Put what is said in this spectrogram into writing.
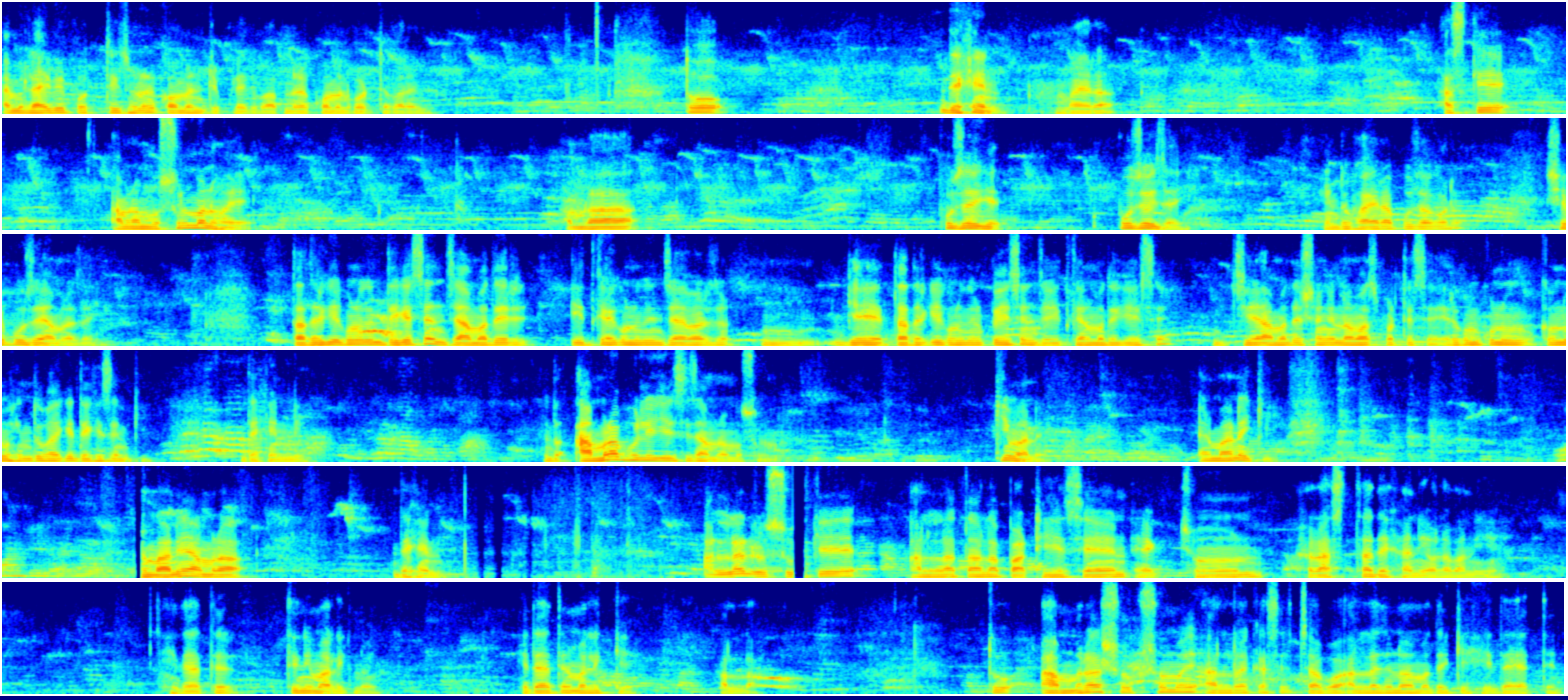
আমি লাইভে প্রত্যেকজনের কমেন্ট রিপ্লাই দেবো, আপনারা কমেন্ট করতে পারেন। তো দেখেন, ভাইরা আজকে আমরা মুসলমান হয়ে আমরা পূজায় পুজোয় যাই। হিন্দু ভাইয়েরা পূজা করে সে পূজায় আমরা যাই। তাদেরকে কোনোদিন দেখেছেন যে আমাদের ঈদগায় কোনোদিন উম, গিয়ে তাদেরকে কোনোদিন পেয়েছেন যে ঈদগার মধ্যে গিয়েছে? যে আমাদের সঙ্গে নামাজ পড়তেছে এরকম কোনো কোনো হিন্দু ভাইকে দেখেছেন কি? দেখেননি। কিন্তু আমরা ভুলে গিয়েছি যে আমরা মুসলমান। কি মানে? এর মানে কি? মানে আমরা, দেখেন, আল্লাহর রসুলকে আল্লাহ তাআলা পাঠিয়েছেন একজন রাস্তা দেখানিওয়ালা বানিয়ে। হৃদায়তের, তিনি মালিক নয়। হৃদায়তের মালিক কে? আল্লাহ। তো আমরা সব সময় আল্লাহর কাছে চাবো, আল্লাহ যেন আমাদেরকে হৃদায়ত দেন।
